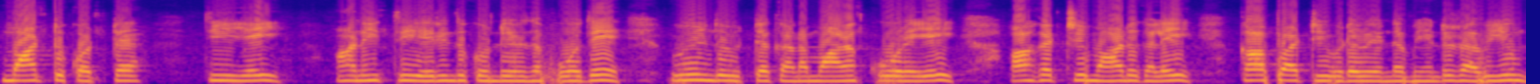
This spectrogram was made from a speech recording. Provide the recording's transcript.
மாட்டு கொட்ட தீயை அனைத்து எரிந்து கொண்டிருந்த போதே விழுந்துவிட்ட கனமான கூரையை அகற்றி மாடுகளை காப்பாற்றி விட வேண்டும் என்று ரவியும்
